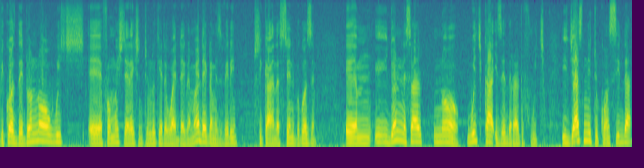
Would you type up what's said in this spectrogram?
because they don't know which uh, from which direction to look at a white diagram. White diagram is very tricky I understand because um, you don't necessarily know which car is at the right of which. You just need to consider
